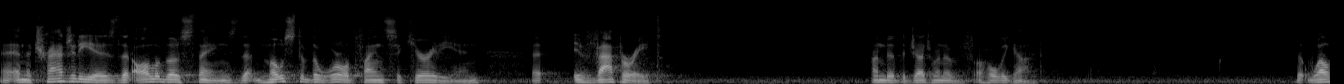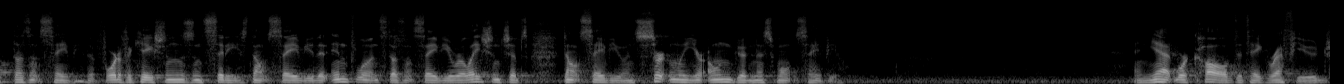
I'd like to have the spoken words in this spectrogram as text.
And the tragedy is that all of those things that most of the world finds security in uh, evaporate under the judgment of a holy God. That wealth doesn't save you, that fortifications and cities don't save you, that influence doesn't save you, relationships don't save you, and certainly your own goodness won't save you. And yet, we're called to take refuge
